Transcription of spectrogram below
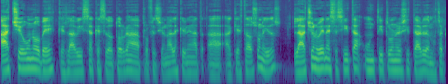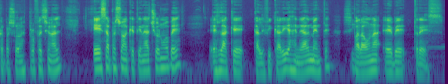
H1B, que es la visa que se le otorgan a profesionales que vienen aquí a Estados Unidos. La H1B necesita un título universitario, demostrar que la persona es profesional. Esa persona que tiene H1B es la que calificaría generalmente para una EB3.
